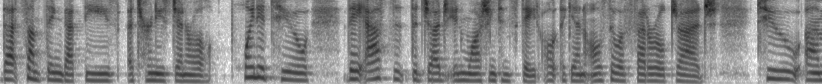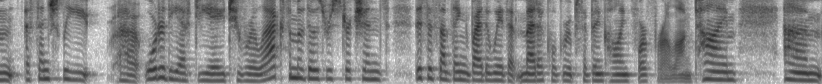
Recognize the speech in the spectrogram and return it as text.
That's something that these attorneys general pointed to, they asked the judge in Washington state, again, also a federal judge, to um, essentially uh, order the FDA to relax some of those restrictions. This is something, by the way, that medical groups have been calling for for a long time. Um,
